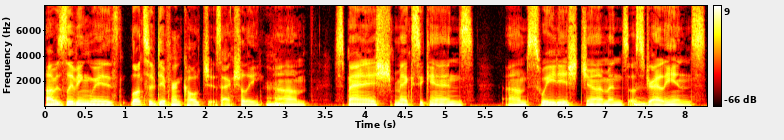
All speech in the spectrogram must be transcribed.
I was living with lots of different cultures actually Mhm. Um, Spanish, Mexicans, um, Swedish, Germans, Australians,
